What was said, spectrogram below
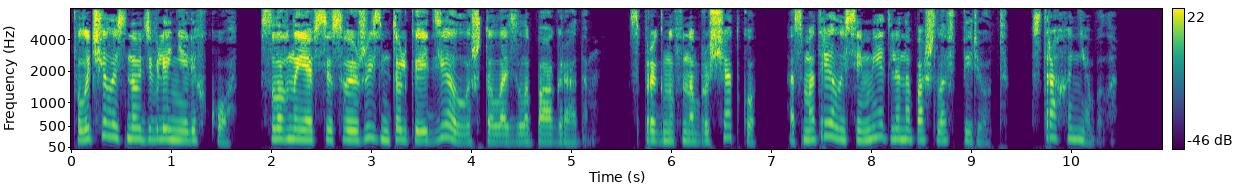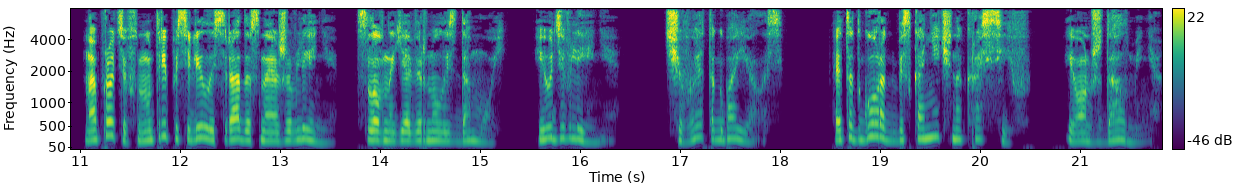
Получилось на удивление легко, словно я всю свою жизнь только и делала, что лазила по оградам. Спрыгнув на брусчатку, осмотрелась и медленно пошла вперед. Страха не было. Напротив, внутри поселилось радостное оживление, Словно я вернулась домой. И удивление. Чего я так боялась? Этот город бесконечно красив, и он ждал меня.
